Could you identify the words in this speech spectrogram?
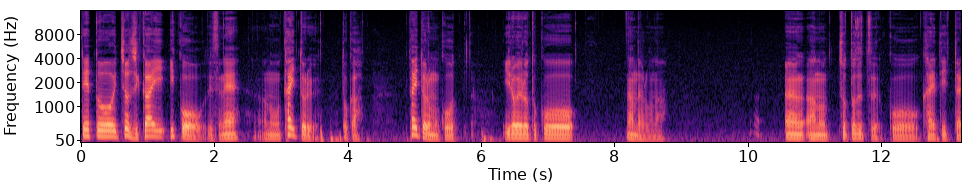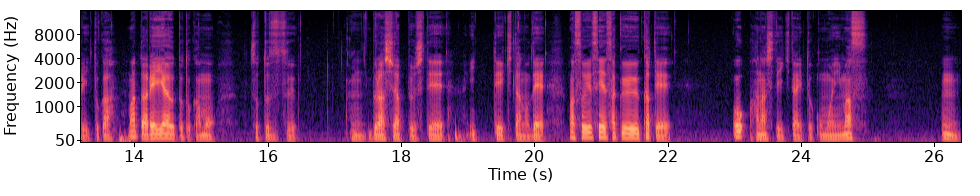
でえっと一応次回以降ですねあのタイトルとかタイトルもこういろいろとこうなんだろうなうん、あのちょっとずつこう変えていったりとか、まあ、あとはレイアウトとかもちょっとずつ、うん、ブラッシュアップしていってきたので、まあ、そういう制作過程を話していきたいと思います。うん、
